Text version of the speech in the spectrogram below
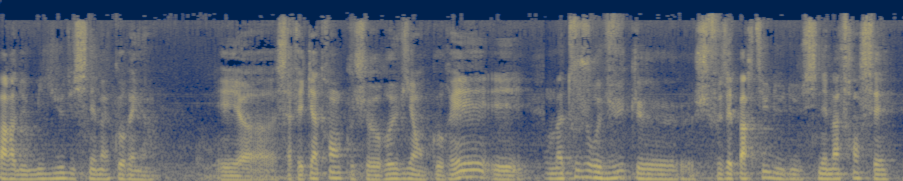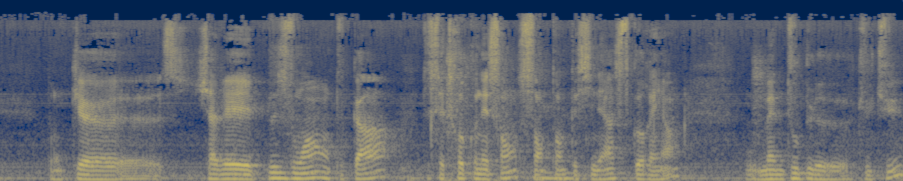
par le milieu du cinéma coréen. Et euh, ça fait quatre ans que je reviens en Corée et on m'a toujours vu que je faisais partie du, cinéma français. Donc euh, j'avais besoin en tout cas de cette reconnaissance en tant que cinéaste coréen ou même double culture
